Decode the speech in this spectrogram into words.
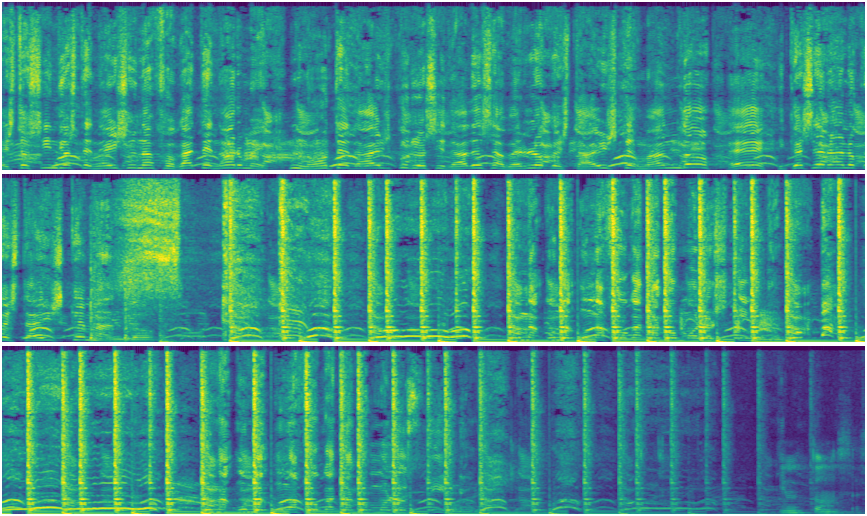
Estos indios tenéis una fogata enorme. ¿No te dais curiosidad de saber lo que estáis quemando? ¿Eh? ¿Y qué será lo que estáis quemando? Entonces,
